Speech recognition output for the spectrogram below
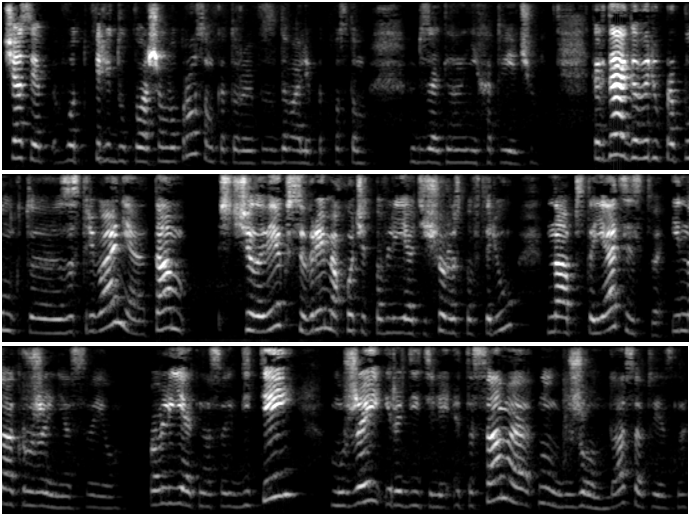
Сейчас я вот перейду к вашим вопросам, которые вы задавали под постом, обязательно на них отвечу. Когда я говорю про пункт э, застревания, там человек все время хочет повлиять, еще раз повторю, на обстоятельства и на окружение свое. Повлиять на своих детей, мужей и родителей. Это самое, ну, жен, да, соответственно,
